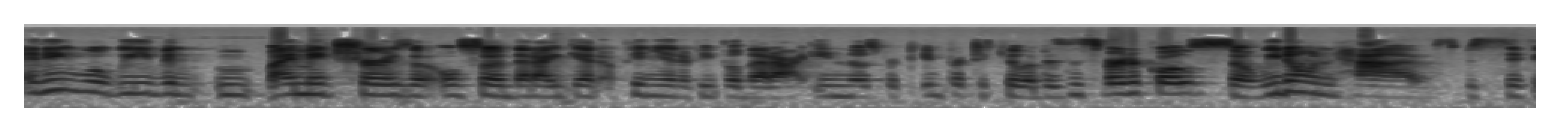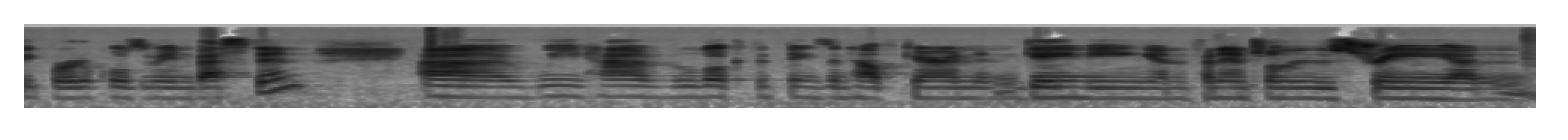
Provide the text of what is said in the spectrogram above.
I think what we even I made sure is also that I get opinion of people that are in those in particular business verticals. So we don't have specific verticals we invest in. Uh, we have looked at things in healthcare and, and gaming and financial industry and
